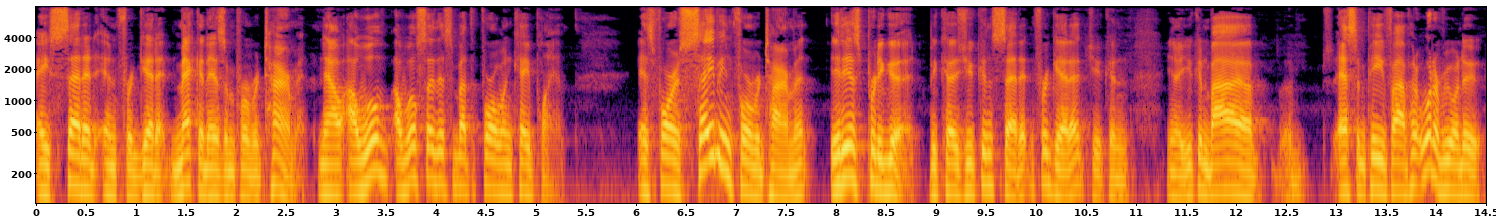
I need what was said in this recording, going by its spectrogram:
a set it and forget it mechanism for retirement. Now, I will, I will say this about the 401k plan. As far as saving for retirement, it is pretty good because you can set it and forget it. You can, you know, you can buy a, a S&P 500, whatever you want to do,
